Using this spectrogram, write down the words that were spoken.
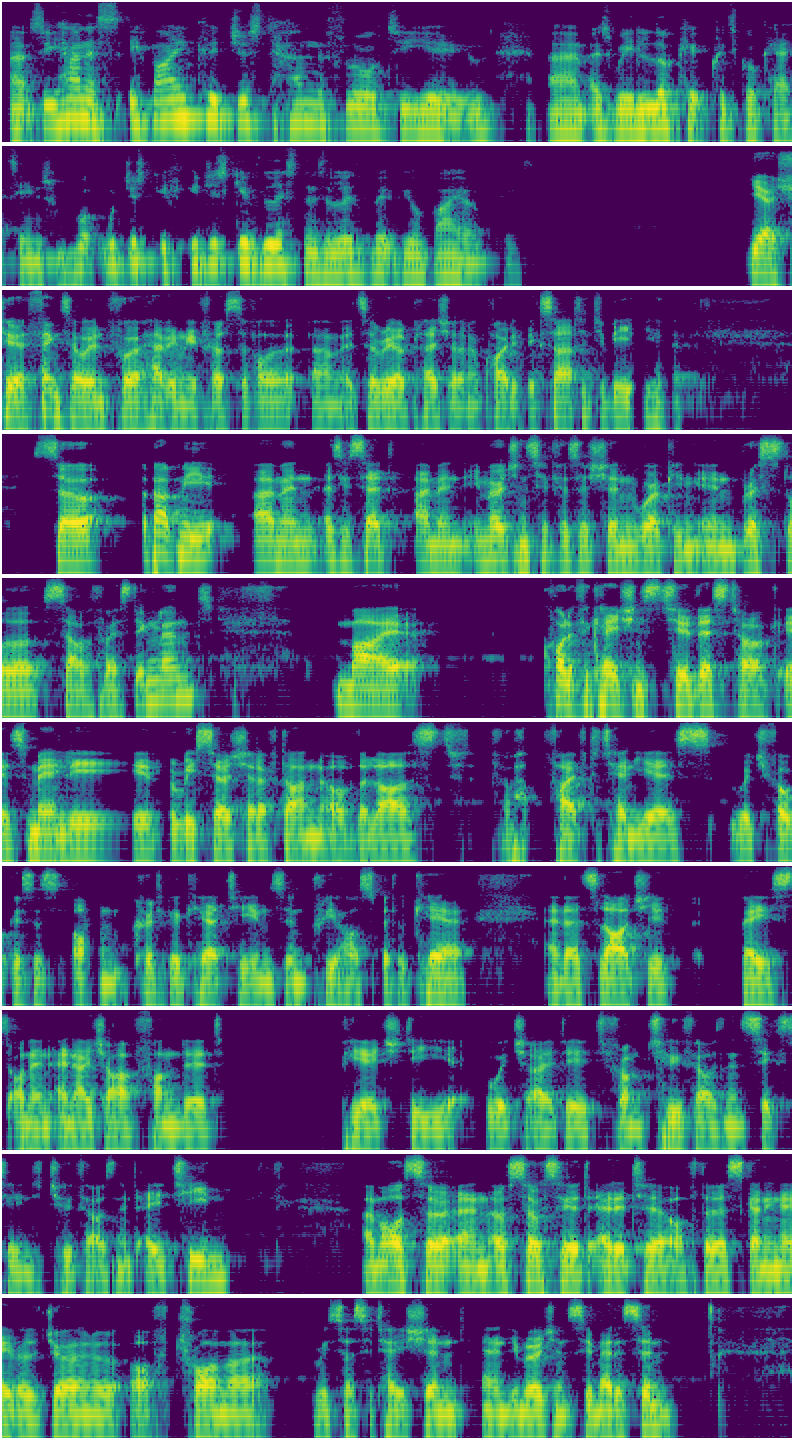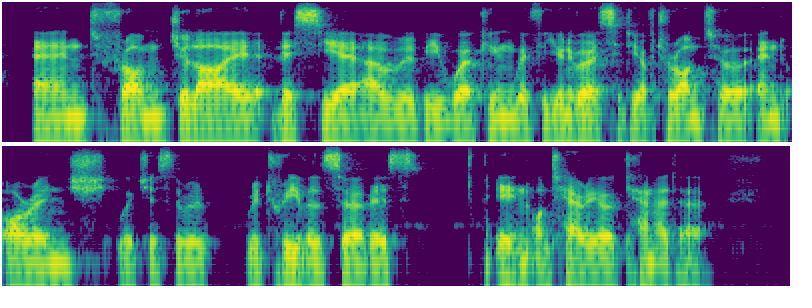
Uh, so Johannes, if I could just hand the floor to you um, as we look at critical care teams, what would just if you could just give listeners a little bit of your bio, please. Yeah, sure. Thanks, Owen, for having me. First of all, um, it's a real pleasure, and I'm quite excited to be here. So about me, I'm an, as you said, I'm an emergency physician working in Bristol, Southwest England. My qualifications to this talk is mainly the research that I've done over the last five to 10 years, which focuses on critical care teams in pre-hospital care. And that's largely based on an NIHR funded PhD, which I did from 2016 to 2018. I'm also an associate editor of the Scandinavian Journal of Trauma, Resuscitation, and Emergency Medicine. And from July this year, I will be working with the University of Toronto and Ornge, which is the re- retrieval service in Ontario, Canada.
